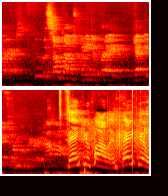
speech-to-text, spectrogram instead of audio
prayers. But sometimes we need to pray, get me through prayers. Thank you, Colin. Thank you.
